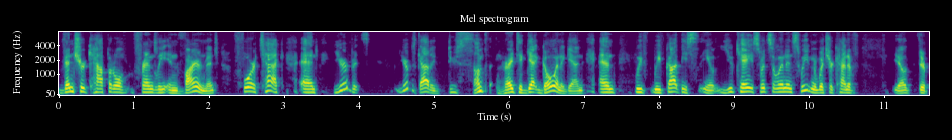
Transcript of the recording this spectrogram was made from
venture capital friendly environment for tech. And Europe's Europe's got to do something, right, to get going again. And we've we've got these, you know, UK, Switzerland, and Sweden, which are kind of, you know, they're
